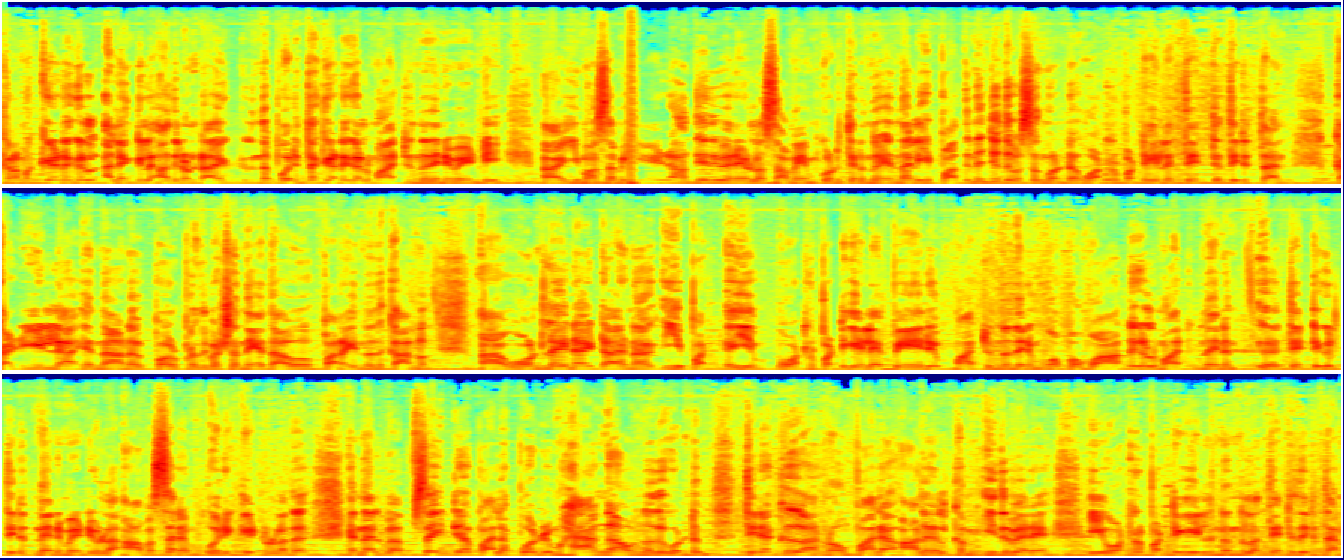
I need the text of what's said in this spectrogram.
ക്രമക്കേടുകൾ അല്ലെങ്കിൽ അതിലുണ്ടായിരുന്ന പൊരുത്തക്കേടുകൾ മാറ്റുന്നതിന് വേണ്ടി ഈ മാസം ഏഴാം തീയതി വരെയുള്ള സമയം കൊടുത്തിരുന്നു. എന്നാൽ ഈ പതിനഞ്ച് ദിവസം കൊണ്ട് വോട്ടർ പട്ടികയിൽ തെറ്റ് തിരുത്താൻ കഴിയില്ല എന്നാണ് ഇപ്പോൾ പ്രതിപക്ഷ നേതാവ് പറയുന്നത്. കാരണം ഓൺലൈനായിട്ടാണ് ഈ ഈ വോട്ടർ പട്ടികയിലെ പേര് മാറ്റുന്നതിനും ഒപ്പം വാർഡുകൾ മാറ്റുന്നതിനും തെറ്റുകൾ തിരുത്തുന്നതിനും വേണ്ടിയുള്ള അവസരം ഒരുക്കിയിട്ടുള്ളത്. എന്നാൽ വെബ്സൈറ്റ് പലപ്പോഴും ഹാങ് ആവുന്നത് കൊണ്ടും തിരക്ക് കാരണവും പല ആളുകൾക്കും ഇതുവരെ ഈ വോട്ടർ പട്ടികയിൽ നിന്നുള്ള തെറ്റ് തിരുത്താൻ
